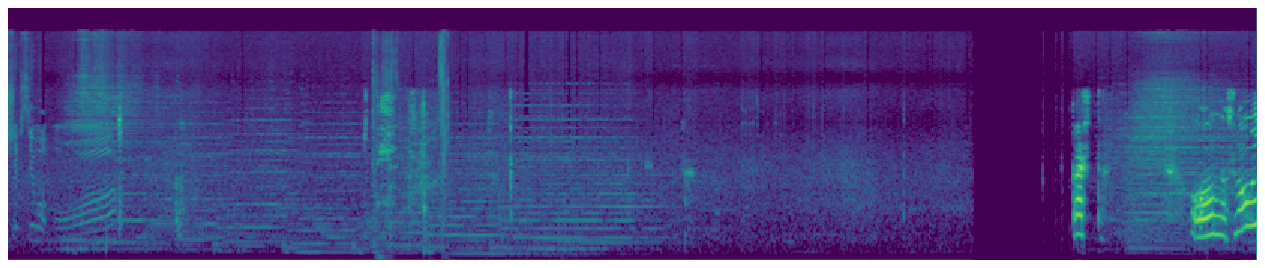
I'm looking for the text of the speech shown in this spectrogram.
Меньше всего... О, Карта. О, у нас новый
